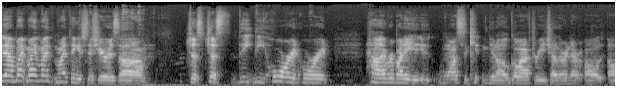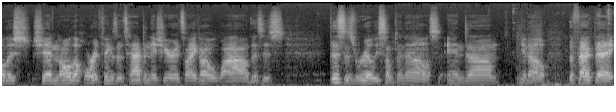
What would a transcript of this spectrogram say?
yeah, my, my, my, my thing is this year is um just just the the horrid horrid how everybody wants to you know go after each other and all all this shit and all the horrid things that's happened this year. It's like oh wow this is this is really something else and um you know the fact that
